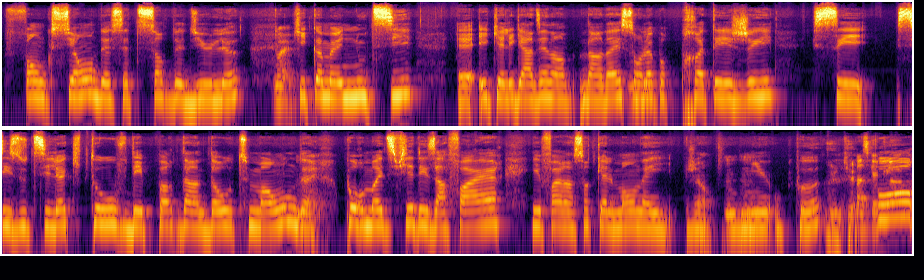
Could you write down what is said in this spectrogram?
fonction de cette sorte de dieu-là, Ouais. qui est comme un outil euh, et que les gardiens d'An- d'Andes sont là pour protéger ces, ces outils-là qui t'ouvrent des portes dans d'autres mondes Ouais. pour modifier des affaires et faire en sorte que le monde aille, genre, mieux ou pas. Parce que Pour clairement,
